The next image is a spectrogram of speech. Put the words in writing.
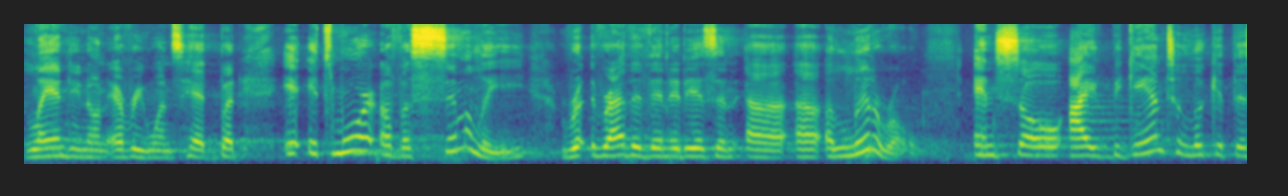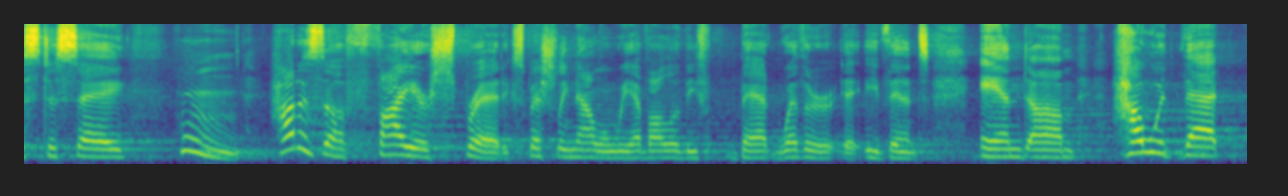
landing on everyone's head. But it, it's more of a simile rather than it is an, uh, a, a literal. And so I began to look at this to say, hmm, how does a fire spread, especially now when we have all of these bad weather events? And um, how would that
